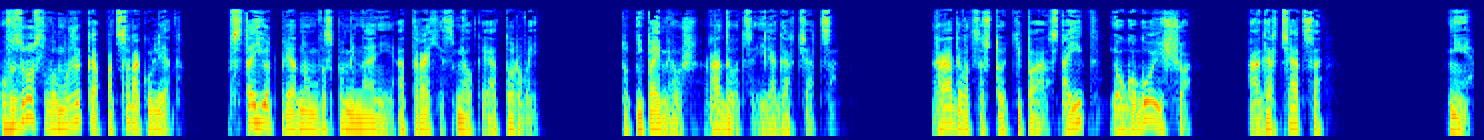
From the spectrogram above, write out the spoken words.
у взрослого мужика под сороку лет, встает при одном воспоминании о трахе с мелкой оторвой. Тут не поймешь, радоваться или огорчаться. Радоваться, что типа стоит и ого-го еще, а огорчаться... Не,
